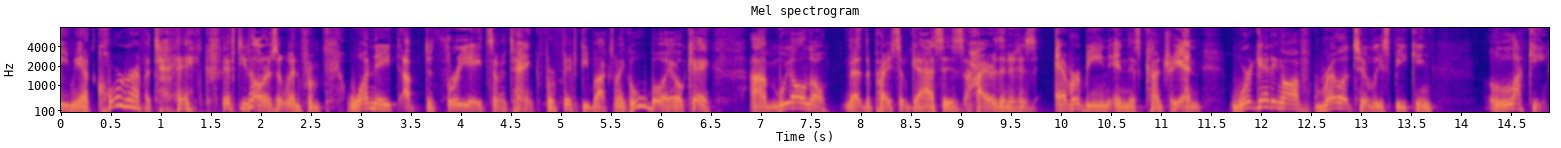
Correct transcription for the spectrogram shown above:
Gave me a quarter of a tank, fifty dollars. It went from one eighth up to three eighths of a tank for fifty bucks. I'm like, oh boy, okay. Um, we all know that the price of gas is higher than it has ever been in this country, and we're getting off, relatively speaking, lucky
